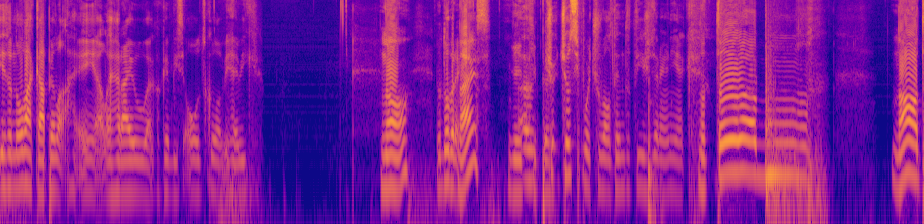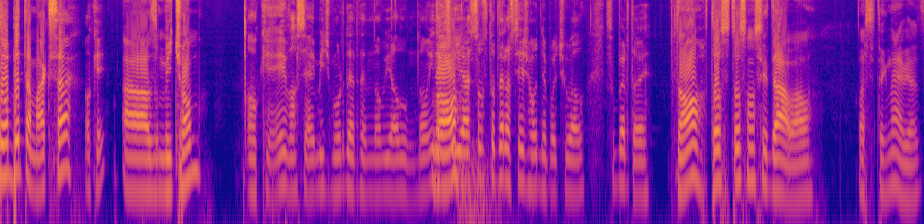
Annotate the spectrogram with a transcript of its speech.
je to nová kapela, hej, ale hrajú ako keby oldschoolový heavy. No. No dobre. Nice. Čo, čo si počúval tento týždeň nejak? No to... No, to Beta Maxa. OK. A s Mičom. OK, vlastne aj Mitch Murder, ten nový album. No inak, no. ja som to teraz tiež hodne počúval. Super to je. No, to, to som si dával. Asi tak najviac.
